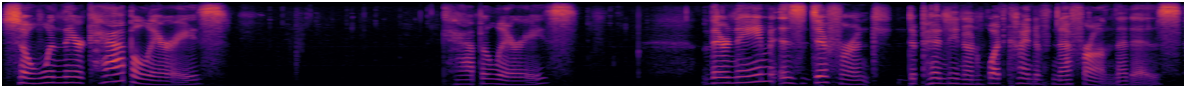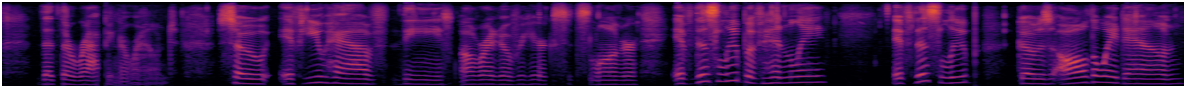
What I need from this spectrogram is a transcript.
So when they're capillaries, capillaries, their name is different depending on what kind of nephron that is that they're wrapping around. So if you have the, I'll write it over here because it's longer. If this loop of Henle, if this loop goes all the way down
